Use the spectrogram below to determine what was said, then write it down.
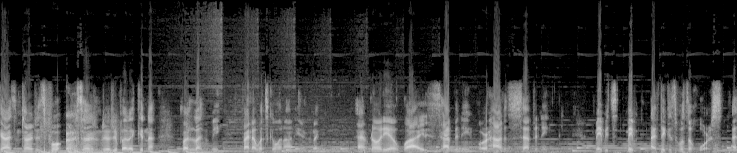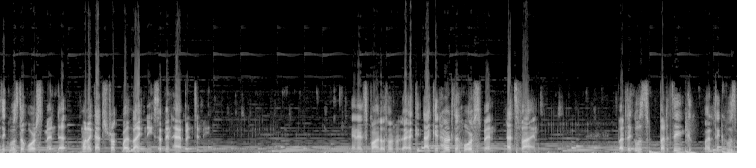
Guys, I'm sorry to spoil, oh, sorry to you, but I could not, for the life of me, find out what's going on here. Like, I have no idea why this is happening or how this is happening. Maybe it's maybe I think it was the horse. I think it was the horseman that when I got struck by lightning, something happened to me. And then spawned those horsemen. I, I can hurt the horseman. That's fine. But I think it was. But I think. But I think it was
